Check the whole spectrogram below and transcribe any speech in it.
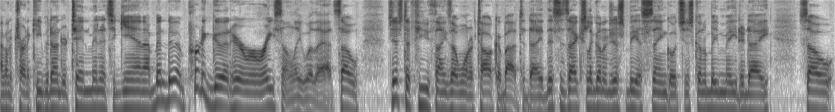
I'm going to try to keep it under 10 minutes again. I've been doing pretty good here recently with that. So, just a few things I want to talk about today. This is actually going to just be a single, it's just going to be me today. So,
